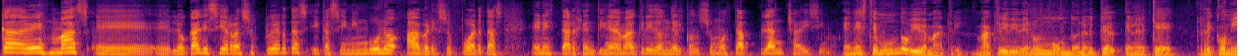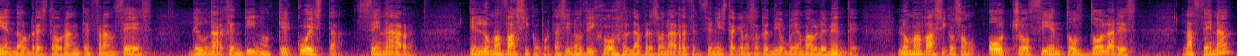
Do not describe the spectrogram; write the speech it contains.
cada vez más eh, eh, locales cierran sus puertas y casi ninguno abre sus puertas en esta Argentina de Macri, donde el consumo está En este mundo vive Macri. Macri vive en un mundo en el que, en el que recomienda un restaurante francés de un argentino que cuesta cenar en lo más básico, porque así nos dijo la persona recepcionista que nos atendió muy amablemente. Lo más básico son 800 dólares la cena.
